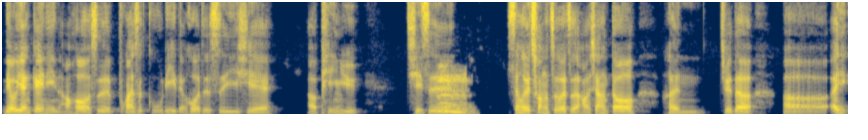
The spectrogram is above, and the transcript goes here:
留言给你，然后是不管是鼓励的，或者是一些呃评语，其实。身为创作者，好像都很觉得，呃，哎，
